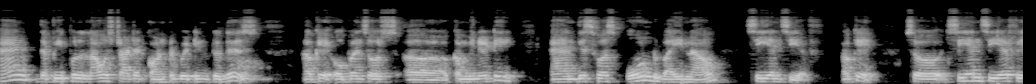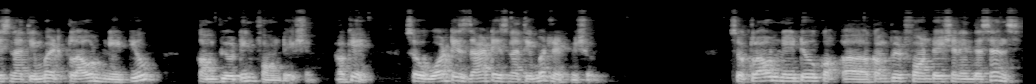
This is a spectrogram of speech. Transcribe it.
and the people now started contributing to this okay open source uh, community. And this was owned by now cncf okay. So cncf is nothing but cloud native computing foundation okay. So what is that is nothing but let me show you. So cloud native uh, compute foundation in the sense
